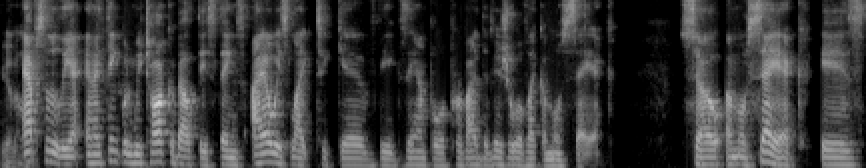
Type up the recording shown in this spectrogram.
You know. Absolutely. And I think when we talk about these things, I always like to give the example, or provide the visual of like a mosaic. So a mosaic is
